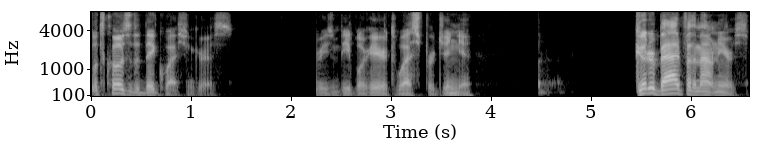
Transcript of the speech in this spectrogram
Let's close with the big question, Chris. The reason people are here, it's West Virginia. Good or bad for the Mountaineers?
